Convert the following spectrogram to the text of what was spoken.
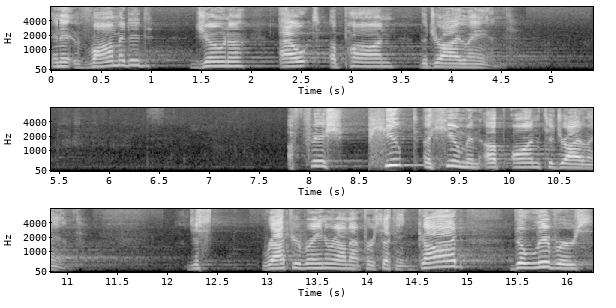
and it vomited Jonah out upon the dry land. A fish puked a human up onto dry land. Just Wrap your brain around that for a second. God delivers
